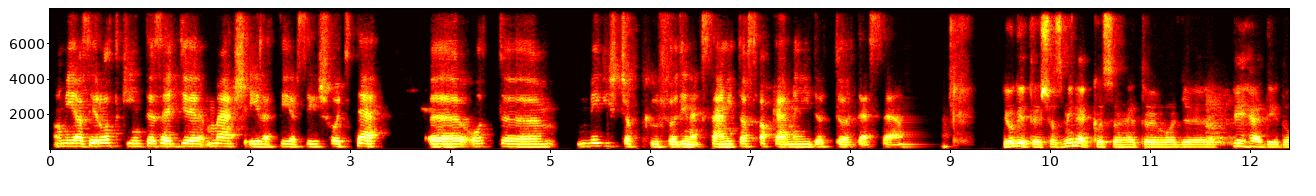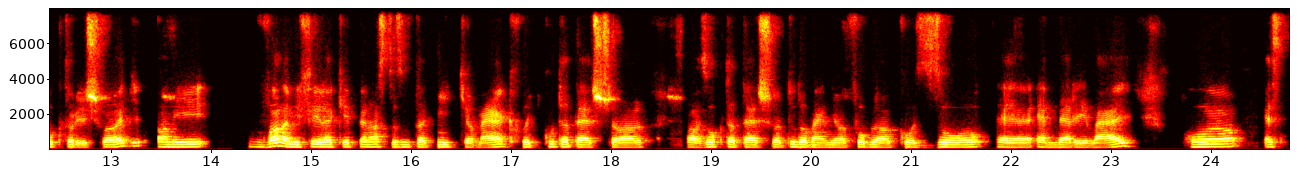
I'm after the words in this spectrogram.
ami azért ott kint ez egy más életérzés, hogy te ö, ott ö, mégiscsak külföldinek számítasz, akármennyi időt töltesz el. Judit, és az minek köszönhető, hogy PHD doktor is vagy, ami valamiféleképpen azt az utat nyitja meg, hogy kutatással, az oktatással, tudományjal foglalkozó e, emberré válj. Ha ezt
